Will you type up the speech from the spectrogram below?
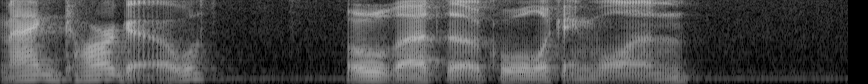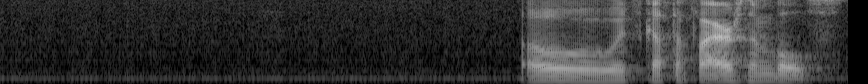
Magcargo. Oh, that's a cool looking one. Oh, it's got the fire symbols.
